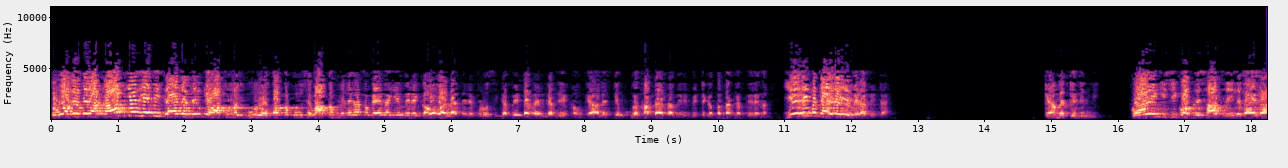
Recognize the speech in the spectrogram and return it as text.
تو وہ اگر کوئی آکاش کے لیے بھی جائے گا، دل کے ہاتھوں مجبور ہوگا، تو کوئی اسے واپس ملے گا تو کہے گا، یہ میرے گاؤں والا ہے، میرے پڑوسی کا بیٹا، میں ان کا دیکھا ہوں، کیا حالت کے منہ کا کھاتا تھا میرے بیٹے کا پتا کرتے رہنا۔ یہ نہیں بتائے گا، یہ میرا بیٹا ہے۔ قیامت کے دن بھی کوئی کسی کو اپنے ساتھ نہیں لگائے گا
